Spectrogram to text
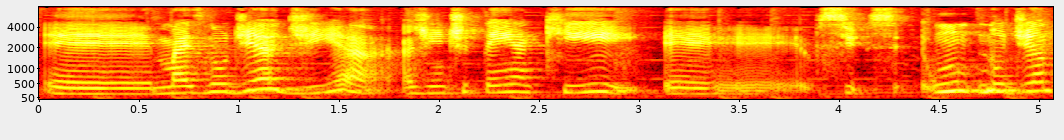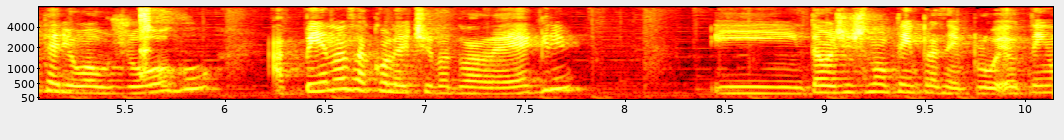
É, mas no dia a dia, a gente tem aqui, é, se, se, um, no dia anterior ao jogo, apenas a coletiva do Alegre. E, então a gente não tem, por exemplo, eu, tenho,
